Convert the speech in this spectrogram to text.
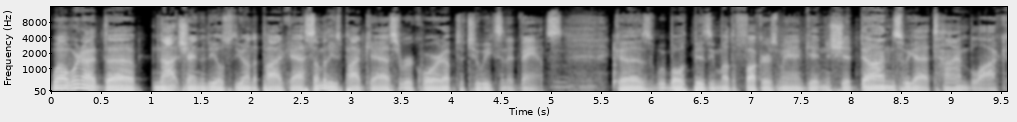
Well, we're not uh, not sharing the deals with you on the podcast. Some of these podcasts are recorded up to two weeks in advance because we're both busy motherfuckers, man, getting shit done. So we got a time block,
